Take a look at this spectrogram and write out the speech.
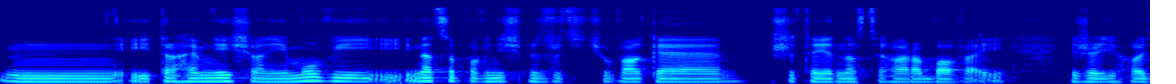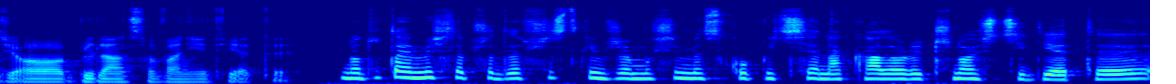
mm, i trochę mniej się o niej mówi i na co powinniśmy zwrócić uwagę przy tej jednostce chorobowej, jeżeli chodzi o bilansowanie diety. No tutaj myślę przede wszystkim, że musimy skupić się na kaloryczności diety, y,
